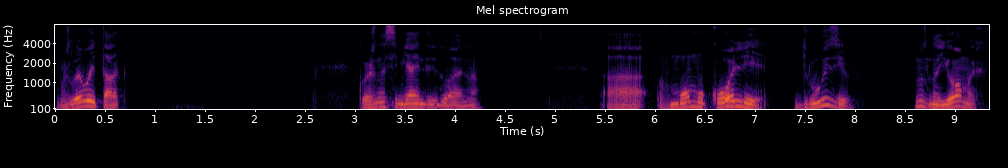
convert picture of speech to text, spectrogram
Можливо, і так. Кожна сім'я індивідуальна. А в моєму колі друзів, ну, знайомих,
